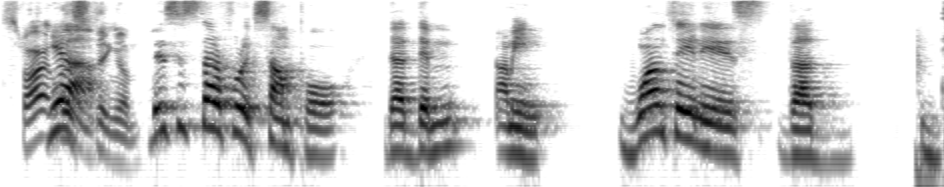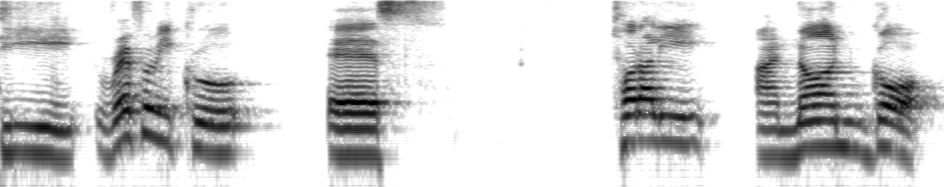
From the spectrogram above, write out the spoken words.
Start yeah, listing them. Let's start, for example, that the. I mean, one thing is that the referee crew is totally a non-go.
